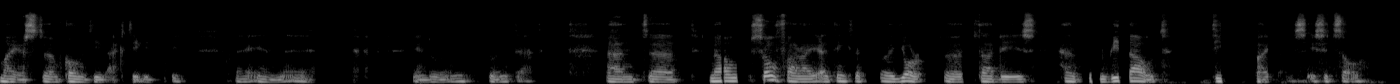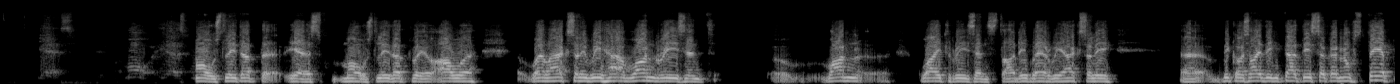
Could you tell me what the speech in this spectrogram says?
Mayer's term cognitive activity uh, in uh, in doing doing that and uh, now so far I, I think that uh, your uh, studies have been without this guidance is it so yes mostly that uh, yes mostly that we our well actually we have one recent uh, one uh, quite recent study where we actually uh, because I think that is a kind of step,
